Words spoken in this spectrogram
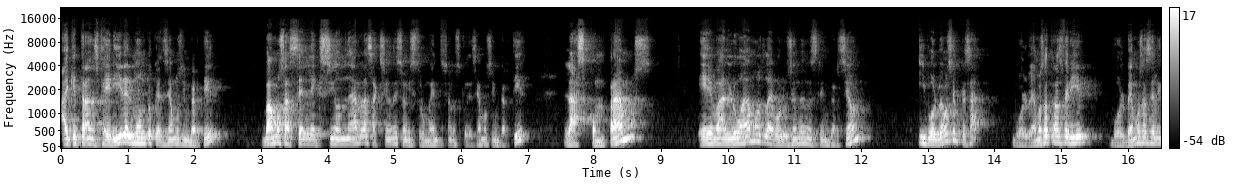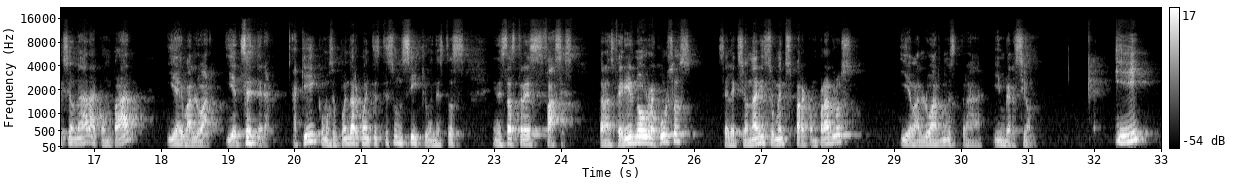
Hay que transferir el monto que deseamos invertir. Vamos a seleccionar las acciones o instrumentos en los que deseamos invertir. Las compramos, evaluamos la evolución de nuestra inversión y volvemos a empezar volvemos a transferir, volvemos a seleccionar, a comprar y a evaluar, y etcétera. Aquí, como se pueden dar cuenta, este es un ciclo en, estos, en estas tres fases. Transferir nuevos recursos, seleccionar instrumentos para comprarlos y evaluar nuestra inversión. Y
